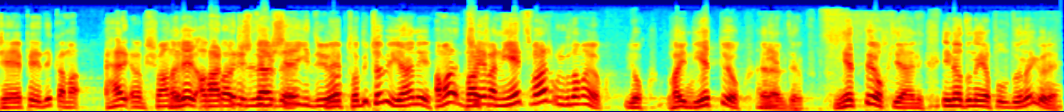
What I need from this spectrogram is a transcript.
CHP dedik ama her şu anda Hayır, hayır, partiler üstü bir şeye gidiyor. Ve tabii tabii yani. Ama parti- şey var, niyet var, uygulama yok. Yok. Hayır niyet de yok Ha, niyet herhalde. de yok. Niyet de yok yani. İnadına yapıldığına göre.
